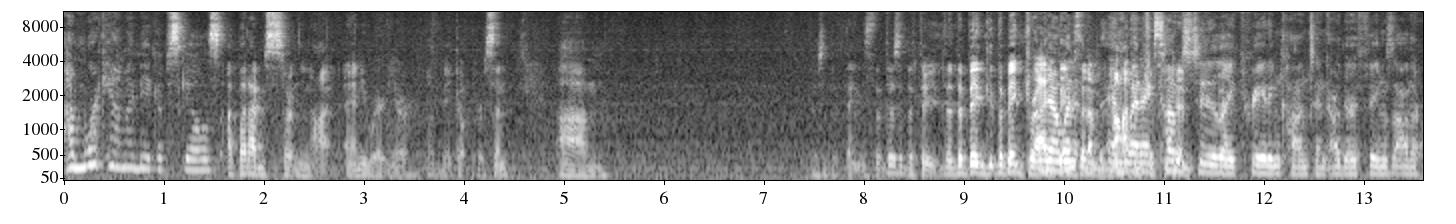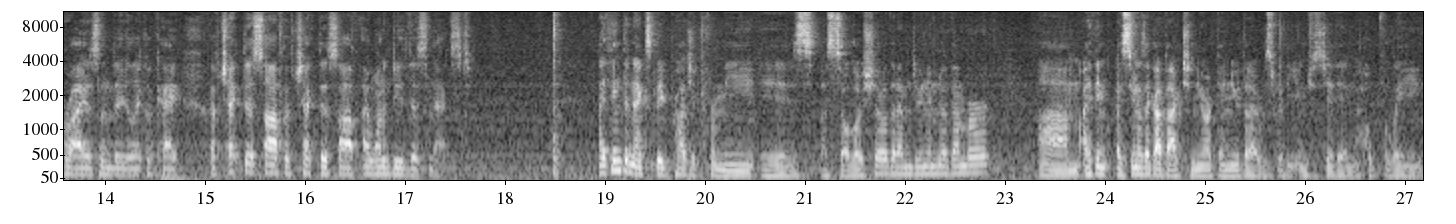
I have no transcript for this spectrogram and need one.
I'm working on my makeup skills, uh, but I'm certainly not anywhere near a makeup person. Um, those are the things. Those are the three. The, the big, the big drag Now, when, things that I'm and not when it comes in. to like creating content, are there things on the horizon that you're like, okay, I've checked this off, I've checked this off, I want to do this next. I think the next big project for me is a solo show that I'm doing in November. Um, I think as soon as I got back to New York, I knew that I was really interested in hopefully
